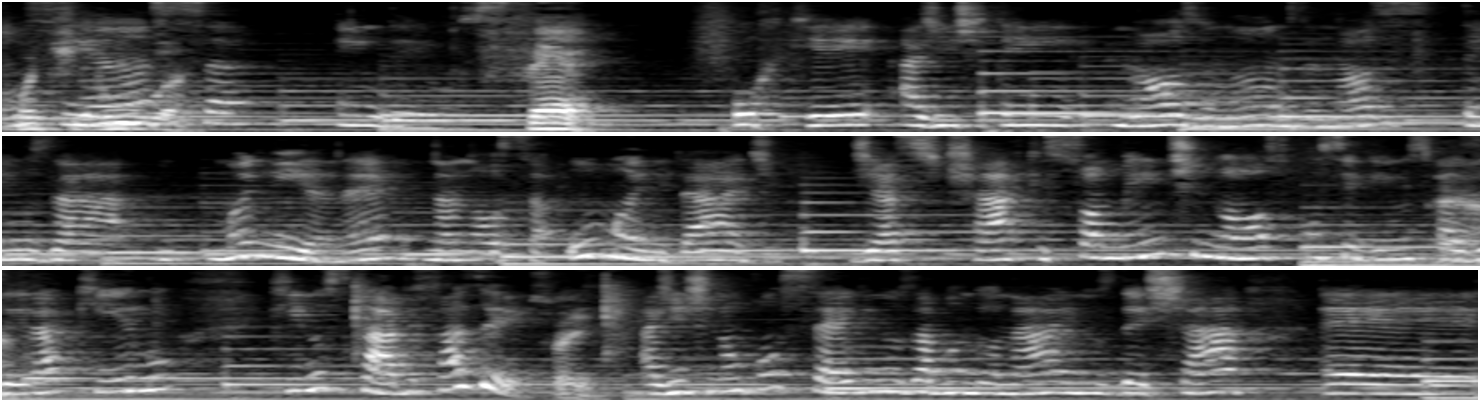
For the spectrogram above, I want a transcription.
Confiança Continua. em Deus. Fé porque a gente tem, nós nós temos a mania, né, na nossa humanidade, de achar que somente nós conseguimos fazer é. aquilo que nos cabe fazer. Isso aí. A gente não consegue nos abandonar e nos deixar é,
